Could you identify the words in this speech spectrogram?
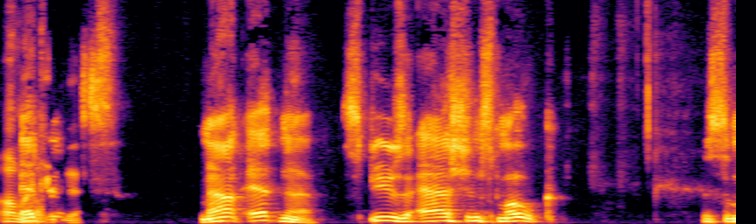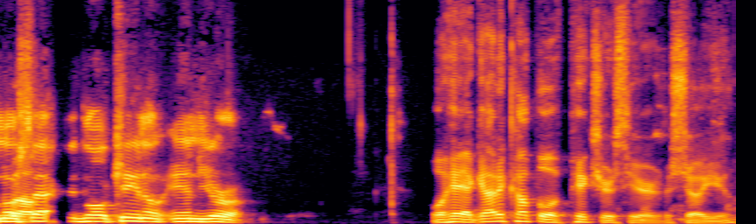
Oh my Etna, goodness. Mount Etna spews ash and smoke. It's the most well, active volcano in Europe. Well, hey, I got a couple of pictures here to show you.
